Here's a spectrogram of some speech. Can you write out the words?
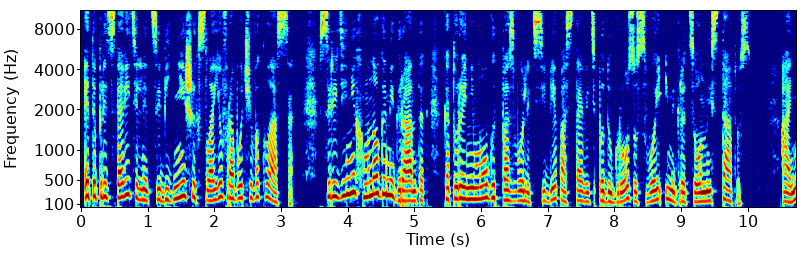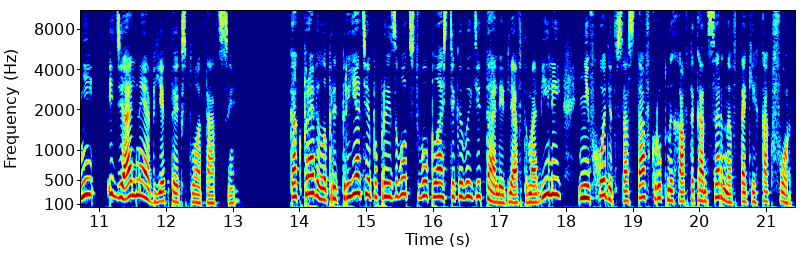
Это представительницы беднейших слоев рабочего класса. Среди них много мигранток, которые не могут позволить себе поставить под угрозу свой иммиграционный статус. Они — идеальные объекты эксплуатации. Как правило, предприятия по производству пластиковых деталей для автомобилей не входят в состав крупных автоконцернов, таких как Ford.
